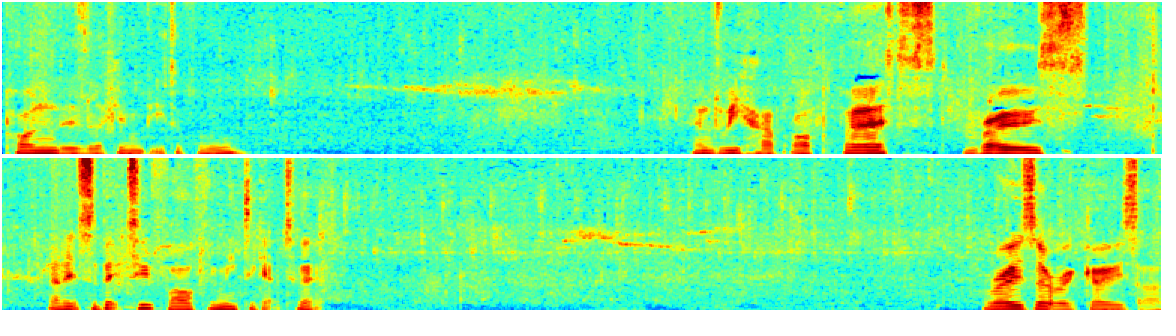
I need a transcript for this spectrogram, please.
Pond is looking beautiful. And we have our first rose and it's a bit too far for me to get to it. Rosa rugosa.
